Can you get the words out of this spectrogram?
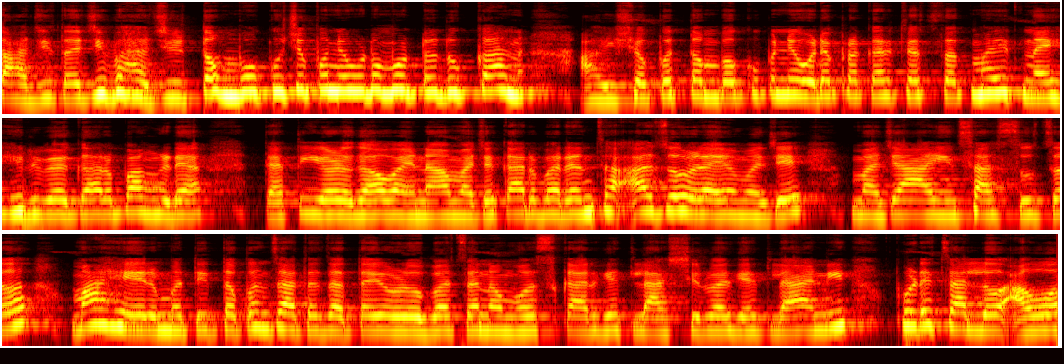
ताजी ताजी भाजी तंबाखूचे पण एवढं मोठं दुकान. आयुष्यपत तंबाखू पण एवढ्या प्रकारचे असतात माहीत नाही. हिरव्यागार बांगड्या. त्यात येळगाव आहे ना माझ्या कारभाऱ्यांचा आजोळ आहे म्हणजे माझ्या आई सासूचं माहेर. मग तिथं पण जाता जाता येळोबाचा नमस्कार घेतला आशीर्वाद घेतला आणि पुढे चाललो. अहो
